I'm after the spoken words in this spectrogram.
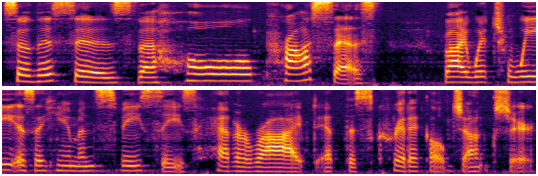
So, this is the whole process by which we as a human species have arrived at this critical juncture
